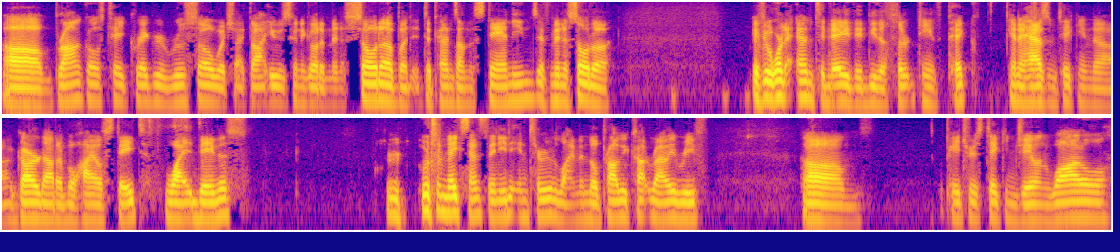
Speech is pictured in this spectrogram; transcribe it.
Um, Broncos take Gregory Rousseau, which I thought he was going to go to Minnesota, but it depends on the standings. If Minnesota, if it were to end today, they'd be the 13th pick, and it has them taking a guard out of Ohio State, Wyatt Davis, Hmm. which would make sense. They need an interior lineman. They'll probably cut Riley Reiff. Um, Patriots taking Jaylen Waddle.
